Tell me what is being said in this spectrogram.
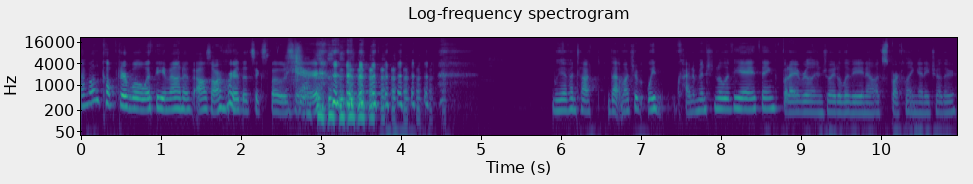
I'm uncomfortable with the amount of Al's armor that's exposed Yeah. here. we haven't talked that much. Of, we kind of mentioned Olivier, I think, but I really enjoyed Olivier and Alex sparkling at each other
